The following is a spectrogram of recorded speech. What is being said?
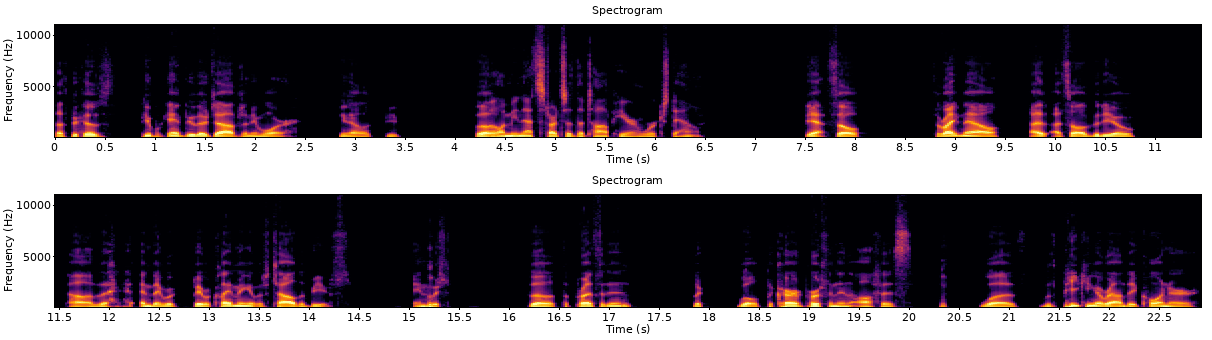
that's because people can't do their jobs anymore. You know, you- so Well, I mean, that starts at the top here and works down. yeah. So so right now, I, I saw a video, uh, the, and they were they were claiming it was child abuse, in which the the president, the well, the current person in office, was was peeking around a corner,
